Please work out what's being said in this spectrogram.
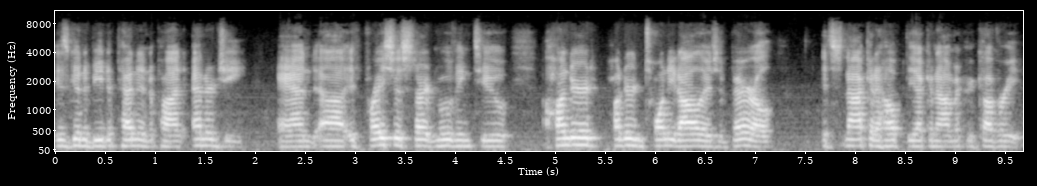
is going to be dependent upon energy. And uh, if prices start moving to 100 $120 a barrel, it's not going to help the economic recovery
